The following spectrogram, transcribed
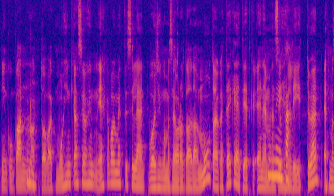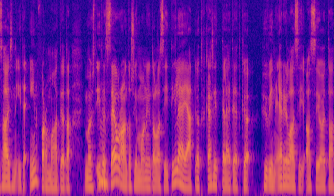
niin kuin kannattua mm. vaikka muihinkin asioihin, niin ehkä voi miettiä silleen, voisinko mä seurata jotain muuta, joka tekee, tiedätkö, enemmän Niinpä. siihen liittyen, että mä saisin itse informaatiota. Ja mä just itse mm. seuraan tosi monia tällaisia tilejä, jotka käsittelee, tiedätkö, hyvin erilaisia asioita,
